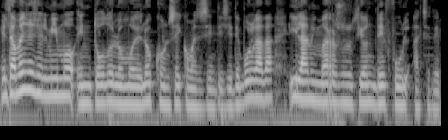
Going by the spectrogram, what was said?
El tamaño es el mismo en todos los modelos con 6,67 pulgadas y la misma resolución de Full HD.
